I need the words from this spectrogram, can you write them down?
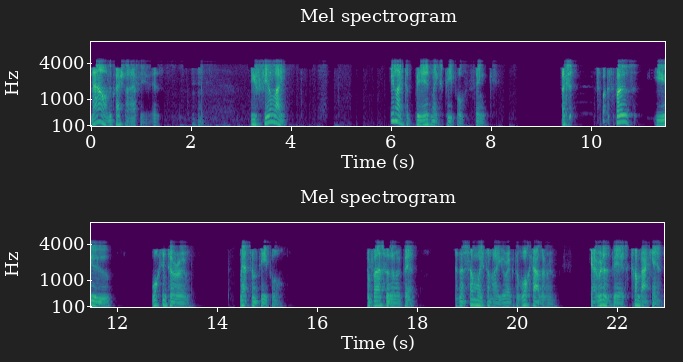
now the question I have for you is, do you feel like, feel like the beard makes people think, like, sup- suppose you walked into a room, met some people, conversed with them a bit, and then some way, somehow, you're able to walk out of the room, get rid of the beard, come back in.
